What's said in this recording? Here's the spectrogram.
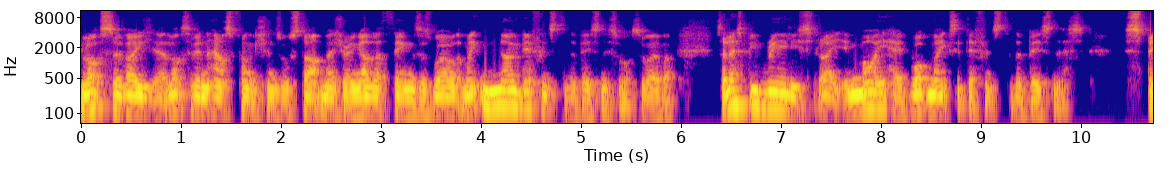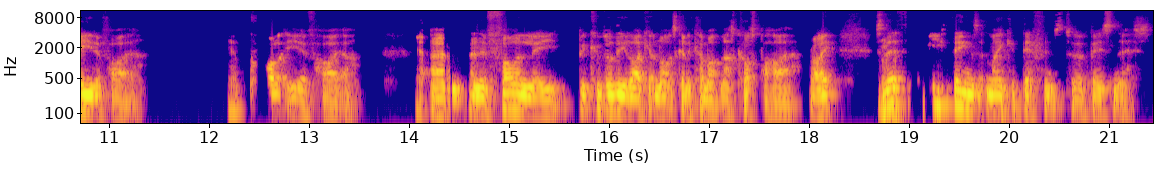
lots of lots of in-house functions will start measuring other things as well that make no difference to the business whatsoever. So let's be really straight. In my head what makes a difference to the business? Speed of hire. Yep. quality of hire. Um, and then finally because whether you like it or not it's going to come up and that's cost per hire right? So mm-hmm. there's three things that make a difference to a business.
